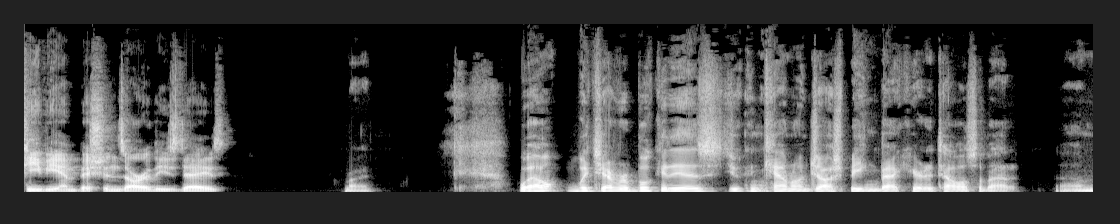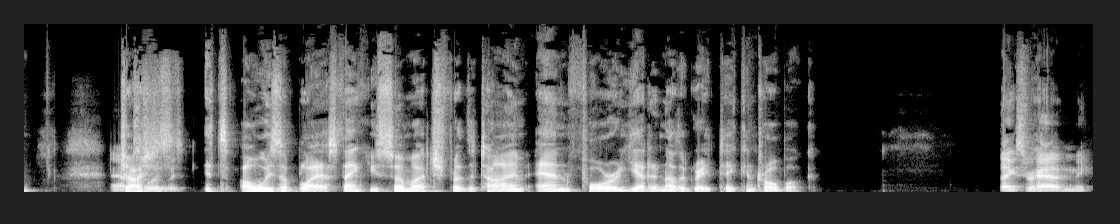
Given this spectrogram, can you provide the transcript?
TV ambitions are these days. Right. Well, whichever book it is, you can count on Josh being back here to tell us about it. Um, Josh, it's, it's always a blast. Thank you so much for the time and for yet another great Take Control book. Thanks for having me.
